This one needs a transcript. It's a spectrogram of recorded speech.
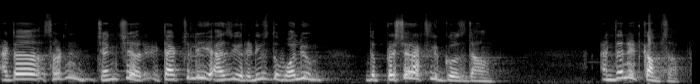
at a certain juncture it actually as you reduce the volume the pressure actually goes down and then it comes up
